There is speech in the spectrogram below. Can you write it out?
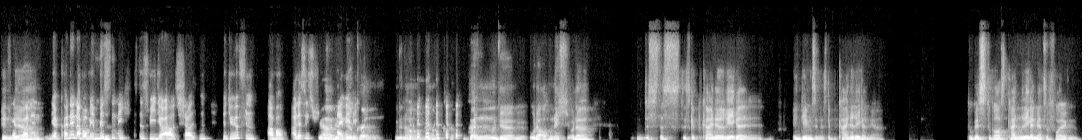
In wir, der, können, wir können, aber wir müssen nicht das Video ausschalten. Wir dürfen. Aber alles ist ja, wir, freiwillig. Wir können, genau, wir können und wir oder auch nicht oder das, das, es gibt keine Regel in dem Sinne. Es gibt keine Regel mehr. Du bist, du brauchst keinen Regeln mehr zu folgen.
